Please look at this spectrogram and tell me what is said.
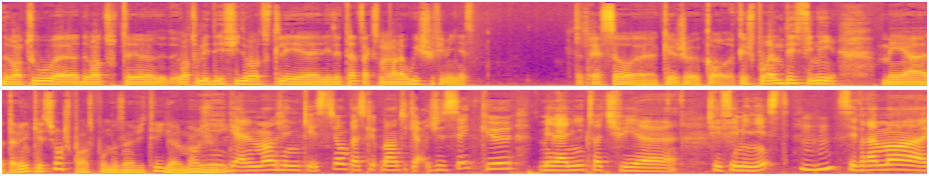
devant tout euh, devant toutes euh, devant tous les défis devant toutes les, euh, les étapes Fait que à ce moment-là oui je suis féministe ce serait ça euh, que je que je pourrais me définir mais euh, t'avais une question je pense pour nos invités également Oui, Julie également, j'ai une question parce que, bah, en tout cas, je sais que Mélanie, toi, tu es, euh, tu es féministe. Mhm. C'est vraiment euh,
